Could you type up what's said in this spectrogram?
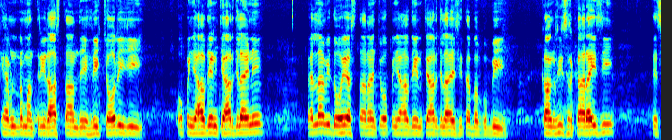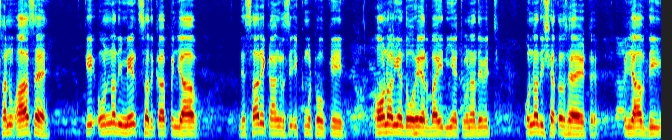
ਕੈਬਨਿਟ ਮੰਤਰੀ ਰਾਜਸਥਾਨ ਦੇ ਹਰੀ ਚੌਧਰੀ ਜੀ, ਉਹ ਪੰਜਾਬ ਦੇ ਇੰਚਾਰਜ ਲਾਏ ਨੇ। ਪਹਿਲਾਂ ਵੀ 2017 ਚ ਉਹ ਪੰਜਾਬ ਦੇ ਇੰਚਾਰਜ ਲਾਏ ਸੀ ਤਾਂ ਬਖੂਬੀ ਕਾਂਗਰਸੀ ਸਰਕਾਰ ਆਈ ਸੀ ਤੇ ਸਾਨੂੰ ਆਸ ਹੈ ਕਿ ਉਹਨਾਂ ਦੀ ਮਿਹਨਤ ਸਦਕਾ ਪੰਜਾਬ ਦੇ ਸਾਰੇ ਕਾਂਗਰਸੀ ਇਕਮੁੱਠ ਹੋ ਕੇ ਆਉਣ ਵਾਲੀਆਂ 2022 ਦੀਆਂ ਚੋਣਾਂ ਦੇ ਵਿੱਚ ਉਹਨਾਂ ਦੀ ਛਤਰ ਹੇਠ ਪੰਜਾਬ ਦੀ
